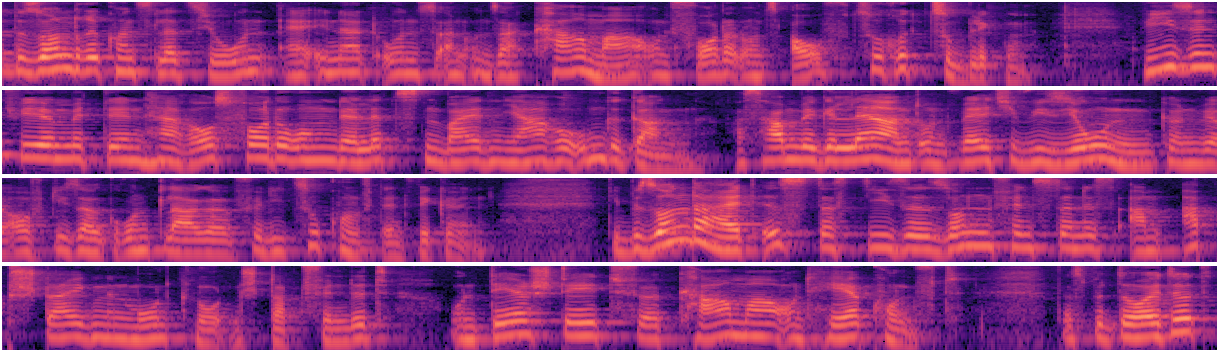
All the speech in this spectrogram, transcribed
besondere Konstellation erinnert uns an unser Karma und fordert uns auf, zurückzublicken. Wie sind wir mit den Herausforderungen der letzten beiden Jahre umgegangen? Was haben wir gelernt und welche Visionen können wir auf dieser Grundlage für die Zukunft entwickeln? Die Besonderheit ist, dass diese Sonnenfinsternis am absteigenden Mondknoten stattfindet und der steht für Karma und Herkunft. Das bedeutet,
